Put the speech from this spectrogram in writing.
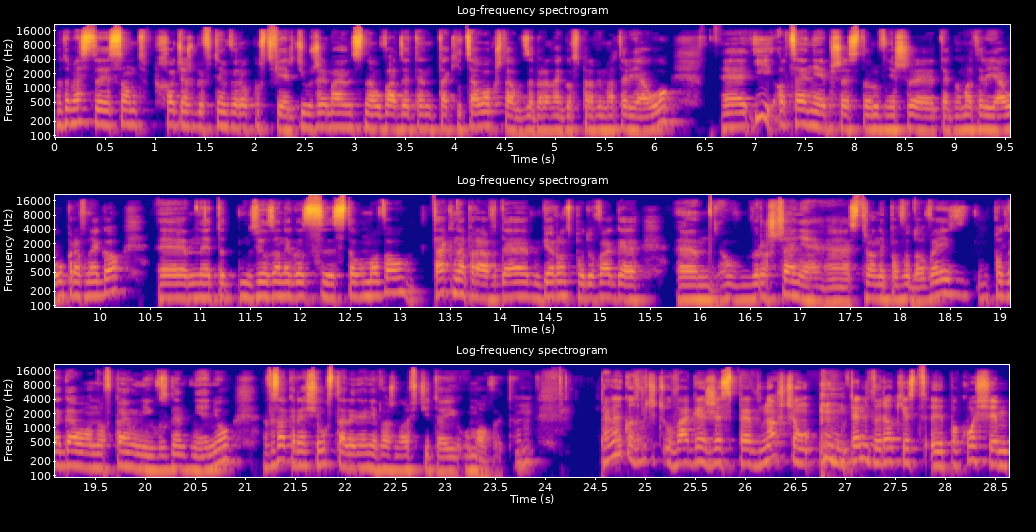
Natomiast e, sąd chociażby w tym wyroku stwierdził, że mając na uwadze ten taki całokształt zebranego w sprawie materiału, i ocenie przez to również e, tego materiału prawnego e, to, związanego z, z tą umową, tak naprawdę biorąc pod uwagę roszczenie strony powodowej, podlegało ono w pełni uwzględnieniu w zakresie ustalenia nieważności tej umowy. Tak? Mhm. Pragnę tylko zwrócić uwagę, że z pewnością ten wyrok jest pokłosiem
